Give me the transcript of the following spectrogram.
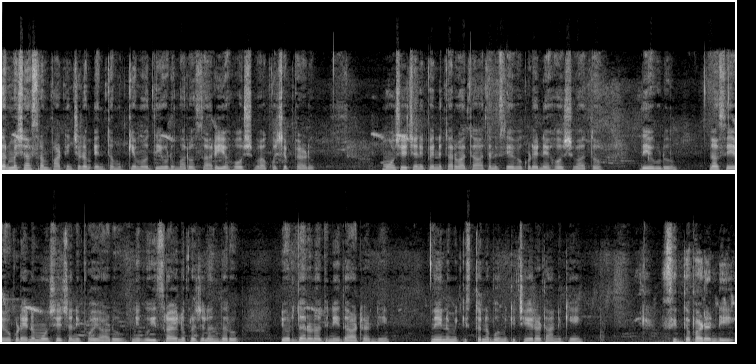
ధర్మశాస్త్రం పాటించడం ఎంత ముఖ్యమో దేవుడు మరోసారి యహోశివాకు చెప్పాడు. మోషే చనిపోయిన తర్వాత అతని సేవకుడైన యహోశివాతో దేవుడు నా సేవకుడైన మోషే చనిపోయాడు. నీవు ఇజ్రాయేల్ ప్రజలందరూ యోర్ధన నదిని దాటండి. నేను మీకు ఇస్తున్న భూమికి చేరటానికి సిద్ధపడండి.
